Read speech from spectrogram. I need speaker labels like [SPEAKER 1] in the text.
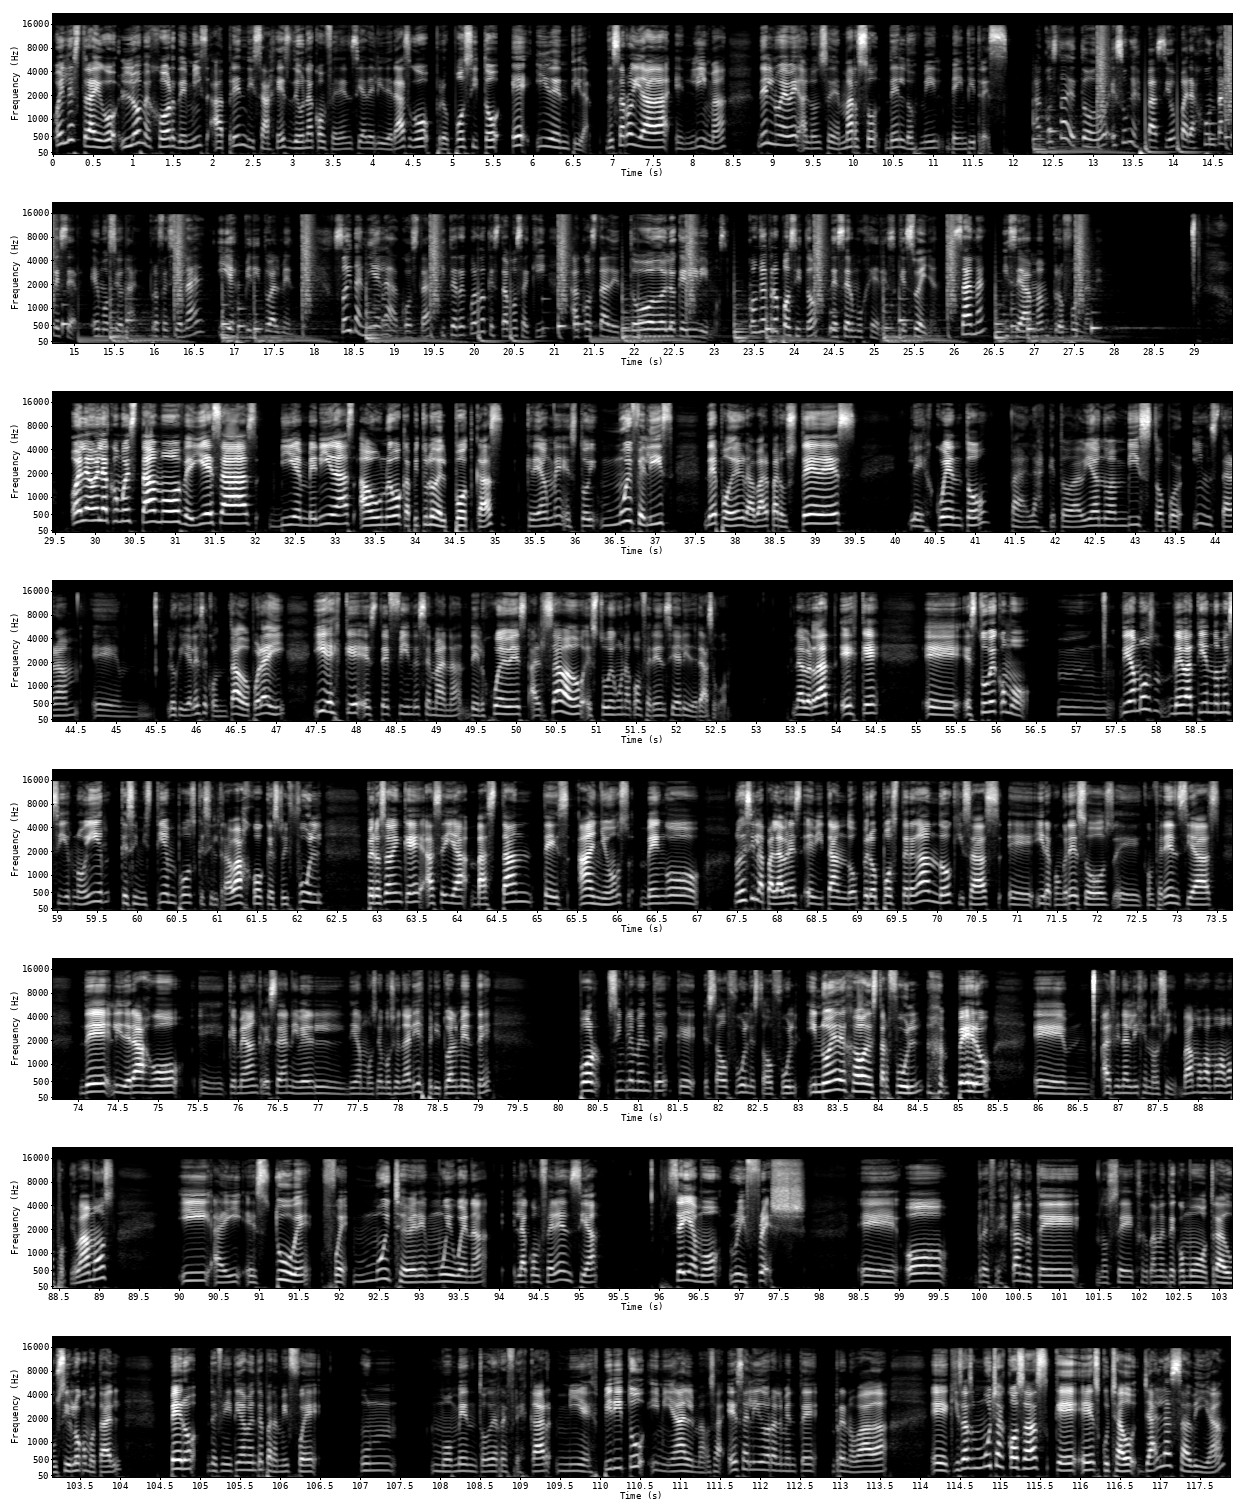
[SPEAKER 1] Hoy les traigo lo mejor de mis aprendizajes de una conferencia de liderazgo, propósito e identidad, desarrollada en Lima del 9 al 11 de marzo del 2023. A costa de todo es un espacio para juntas crecer emocional, profesional y espiritualmente. Soy Daniela Acosta y te recuerdo que estamos aquí a costa de todo lo que vivimos, con el propósito de ser mujeres que sueñan, sanan y se aman profundamente. Hola, hola, ¿cómo estamos? Bellezas, bienvenidas a un nuevo capítulo del podcast. Créanme, estoy muy feliz de poder grabar para ustedes. Les cuento, para las que todavía no han visto por Instagram em, lo que ya les he contado por ahí, y es que este fin de semana, del jueves al sábado, estuve en una conferencia de liderazgo. La verdad es que eh, estuve como, mm, digamos, debatiéndome si ir, no ir, que si mis tiempos, que si el trabajo, que estoy full, pero saben que hace ya bastantes años vengo no sé si la palabra es evitando, pero postergando quizás eh, ir a congresos, eh, conferencias de liderazgo eh, que me hagan crecer a nivel, digamos, emocional y espiritualmente, por simplemente que he estado full, he estado full, y no he dejado de estar full, pero em, al final dije, no, sí, vamos, vamos, vamos, porque vamos. Y ahí estuve, fue muy chévere, muy buena. La conferencia se llamó Refresh eh, o refrescándote, no sé exactamente cómo traducirlo como tal, pero definitivamente para mí fue un momento de refrescar mi espíritu y mi alma, o sea, he salido realmente renovada. Eh, quizás muchas cosas que he escuchado ya las sabía,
